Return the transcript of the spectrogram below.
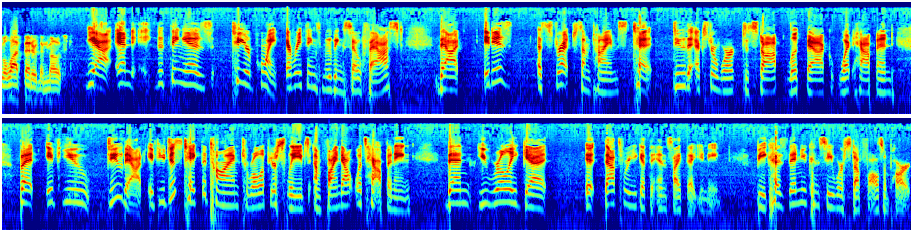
do a lot better than most. Yeah, and the thing is, to your point, everything's moving so fast that it is a stretch sometimes to do the extra work to stop, look back, what happened. But if you do that, if you just take the time to roll up your sleeves and find out what's happening, then you really get it. That's where you get the insight that you need because then you can see where stuff falls apart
